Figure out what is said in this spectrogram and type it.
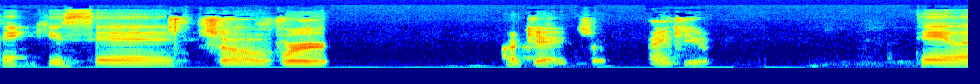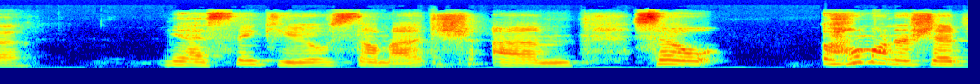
Thank you, Sid. So if we're okay, so thank you. Daela. Yes, thank you so much. Um, so homeownership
